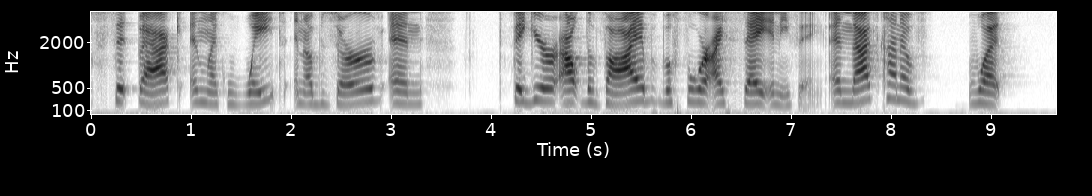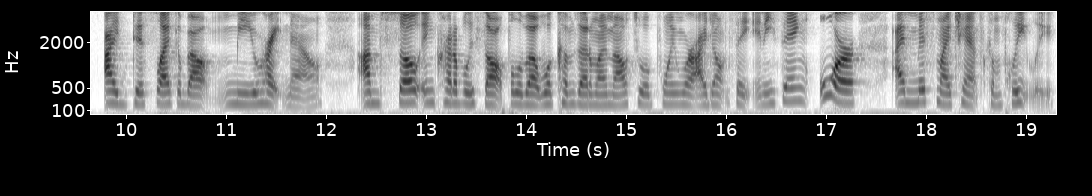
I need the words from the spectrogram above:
sit back and like wait and observe and figure out the vibe before I say anything. And that's kind of what I dislike about me right now. I'm so incredibly thoughtful about what comes out of my mouth to a point where I don't say anything or I miss my chance completely.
